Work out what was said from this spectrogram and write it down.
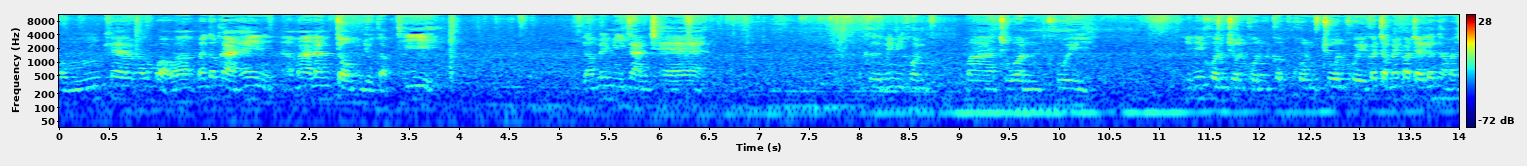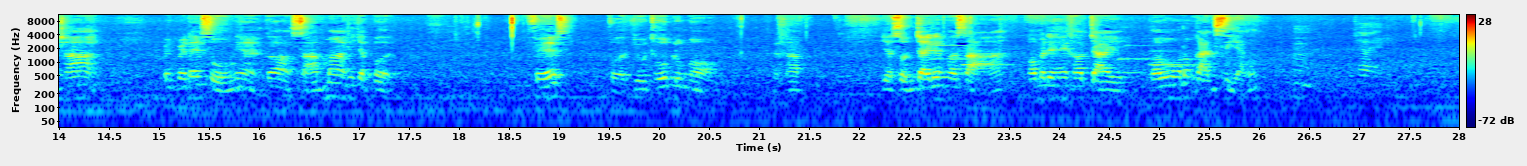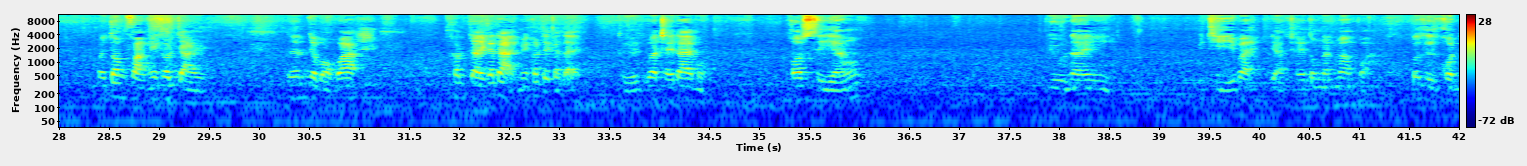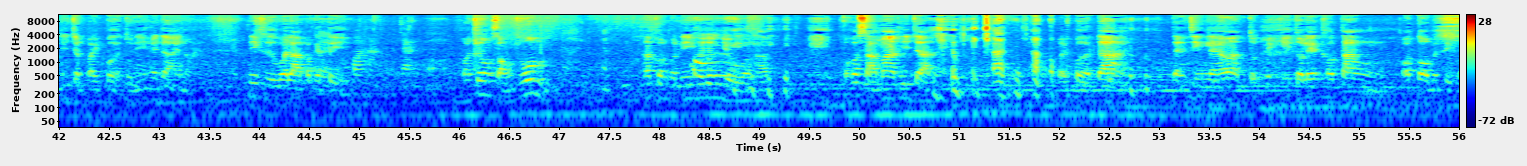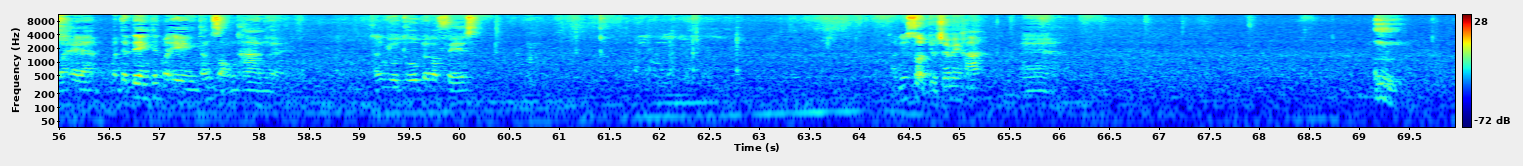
ผมแค่ต้องบอกว่าไม่ต้องการให้อาม่านั่งจมอยู่กับที่ แล้วไม่มีการแชร์ คือไม่มีคนมาชวนคุย ทีนี้คนชวนคุณคนชวนคุยก็จะไม่เข้าใจเรื่องธรรมชาติ เป็นไปได้สูงเนี่ยก็สามารถที่จะเปิดเฟซเปิด YouTube ลุงหมอกนะครับ อย่าสนใจเรื่องภาษา เพราะไม่ได้ให้เข้าใจ เพราะว่าต้องการเสียงอืมใช่ไม่ต้องฟังให้เข้าใจดังนั้นจะบอกว่าเข้าใจก็ได้ไม่เข้าใจก็ได้ ถือว่าใช้ได้หมดเพราะเสียง อยู่ในวิถีไปอยากใช้ตรงนั้นมากกว่า ก็คือคนที่จะไปเปิดตัวนี้ให้ได้หน่อย นี่คือเวลาปกติเพราะห่างกันพอช่วงสองทุ่ม ถ้าคนคนนี้เขายังอยู่อะครับเขาก็สามารถที่จะไม่ชันเอาไปเปิดได้ แต่จริงๆแล้วอะตัวเมื่อกี้ตัวเล็กเขาตั้งออโตเมติกไว้ให้แล้ว มันจะเด้งขึ้นมาเองทั้งสองทางเลย ทั้ง YouTube แล้วก็ Face ตอนนี้สดอยู่ใช่ไหมคะอ่า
